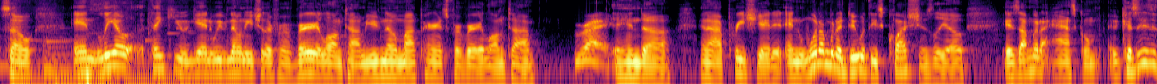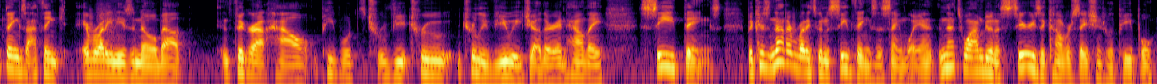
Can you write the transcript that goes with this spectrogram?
So, and Leo, thank you again. We've known each other for a very long time. You've known my parents for a very long time. Right. and uh, and I appreciate it. And what I'm going to do with these questions, Leo, is I'm going to ask them because these are things I think everybody needs to know about and figure out how people tr- view, true, truly view each other and how they see things. Because not everybody's going to see things the same way, and, and that's why I'm doing a series of conversations with people.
